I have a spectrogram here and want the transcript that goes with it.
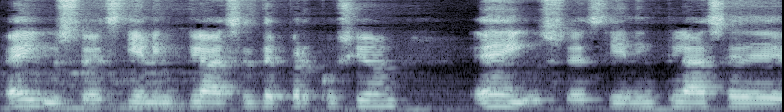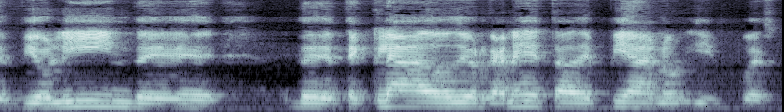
hey, ustedes tienen clases de percusión, hey, ustedes tienen clase de violín, de, de teclado, de organeta, de piano, y pues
